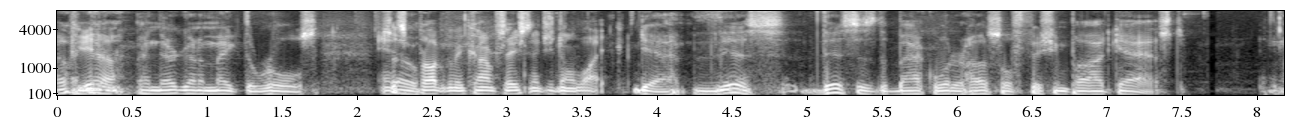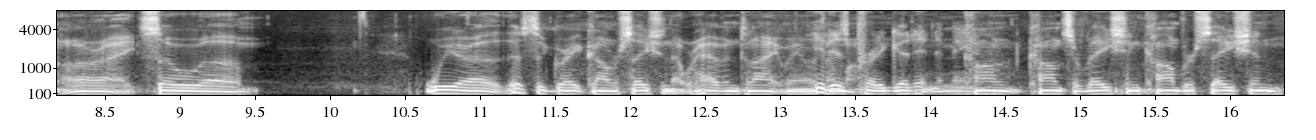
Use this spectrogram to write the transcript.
Oh, and yeah. they're, and they're going to make the rules. and it's so probably gonna be a conversation that you don't like. yeah, this this is the Backwater Hustle Fishing Podcast. All right, so um, we are. This is a great conversation that we're having tonight, man. We're It is pretty good, isn't it, man? Con- conservation conversation,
